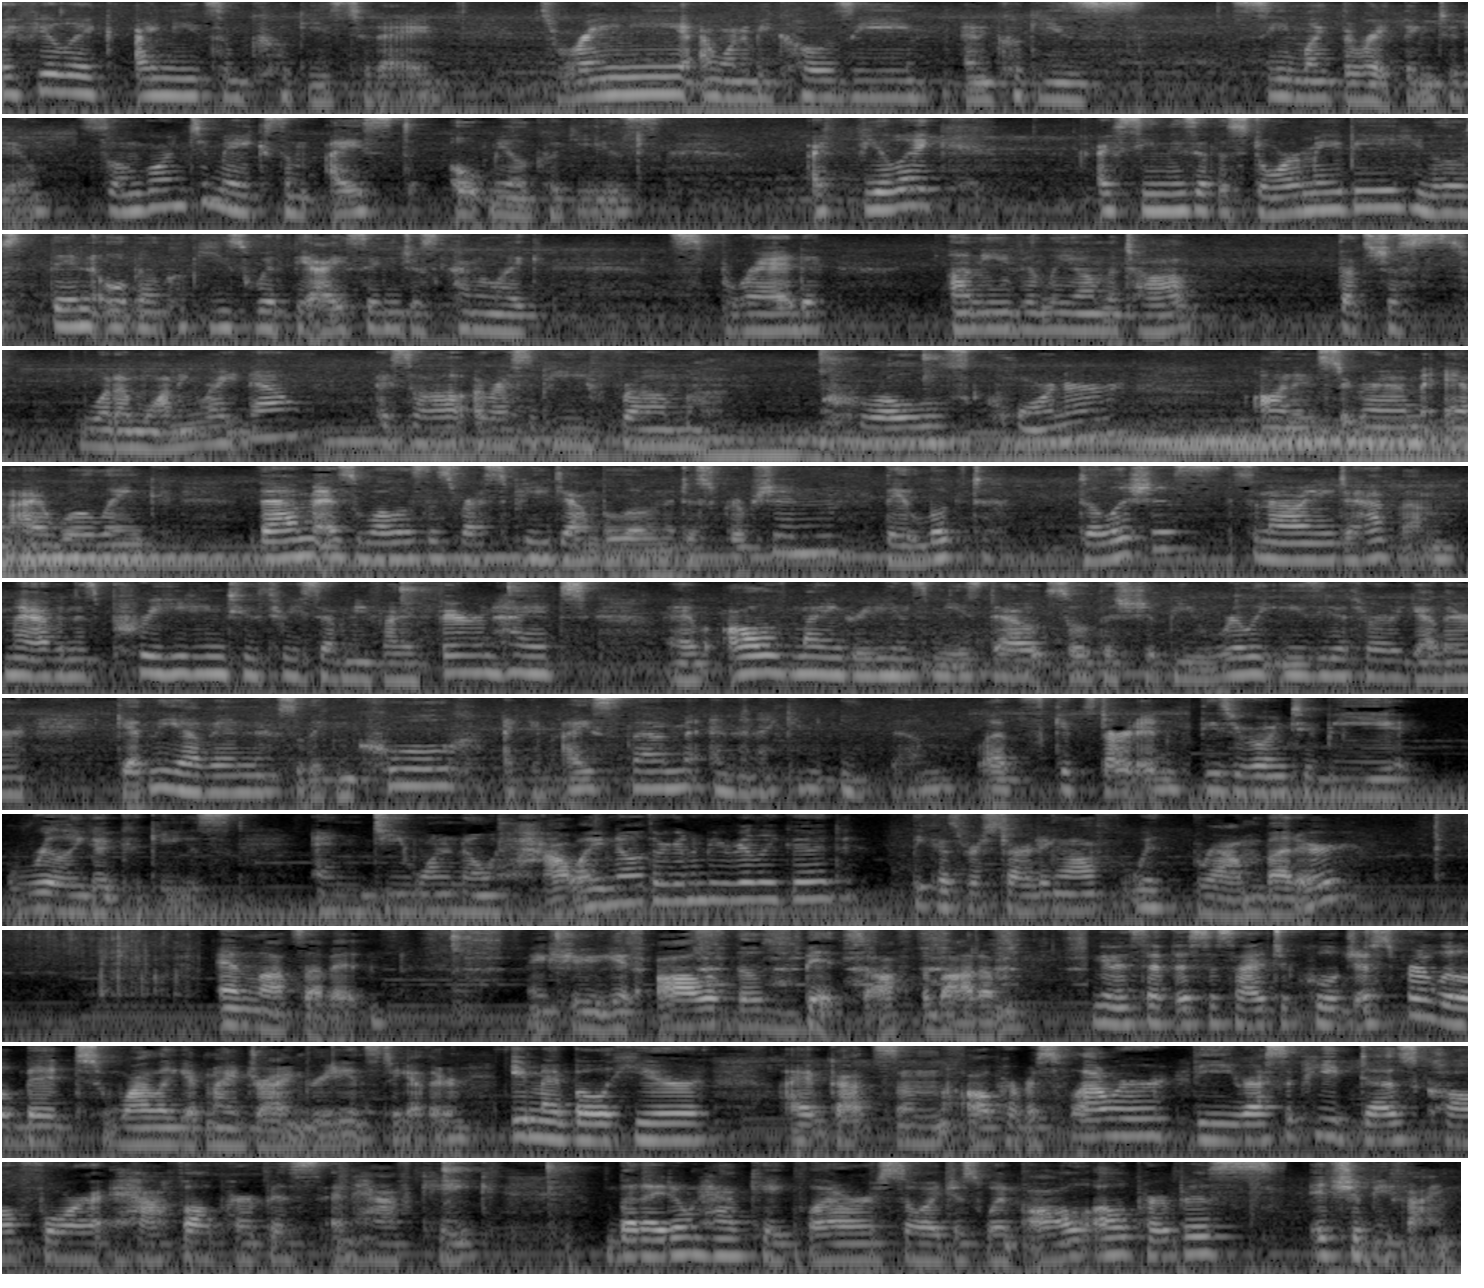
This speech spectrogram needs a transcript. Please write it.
I feel like I need some cookies today. It's rainy, I wanna be cozy, and cookies seem like the right thing to do. So I'm going to make some iced oatmeal cookies. I feel like I've seen these at the store maybe, you know, those thin oatmeal cookies with the icing just kind of like spread unevenly on the top. That's just what I'm wanting right now. I saw a recipe from Kroll's Korner on Instagram and I will link them as well as this recipe down below in the description. They looked delicious, so now I need to have them. My oven is preheating to 375 Fahrenheit. I have all of my ingredients meased out, so this should be really easy to throw together. Get in the oven so they can cool, I can ice them, and then I can eat them. Let's get started. These are going to be really good cookies. And do you wanna know how I know they're gonna be really good? Because we're starting off with brown butter and lots of it. Make sure you get all of those bits off the bottom. I'm gonna set this aside to cool just for a little bit while I get my dry ingredients together. In my bowl here, I've got some all-purpose flour. The recipe does call for half all-purpose and half cake, but I don't have cake flour, so I just went all all-purpose. It should be fine,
